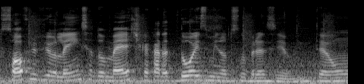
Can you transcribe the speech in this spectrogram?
sofre violência doméstica a cada dois minutos no Brasil. Então,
